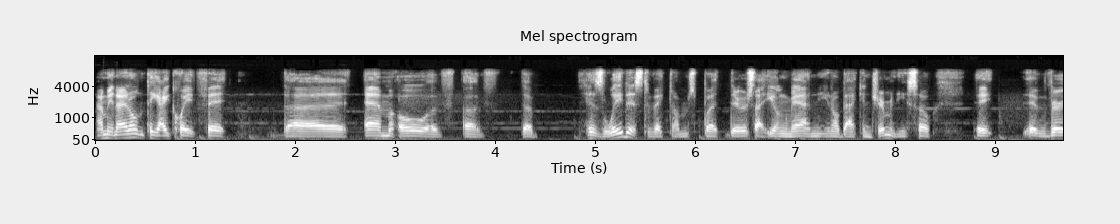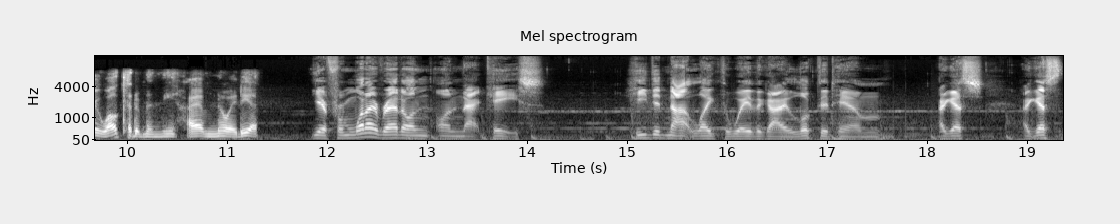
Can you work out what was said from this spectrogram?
I mean, I don't think I quite fit the mo of of his latest victims, but there's that young man, you know, back in Germany. So it it very well could have been me. I have no idea. Yeah, from what I read on on that case, he did not like the way the guy looked at him. I guess I guess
